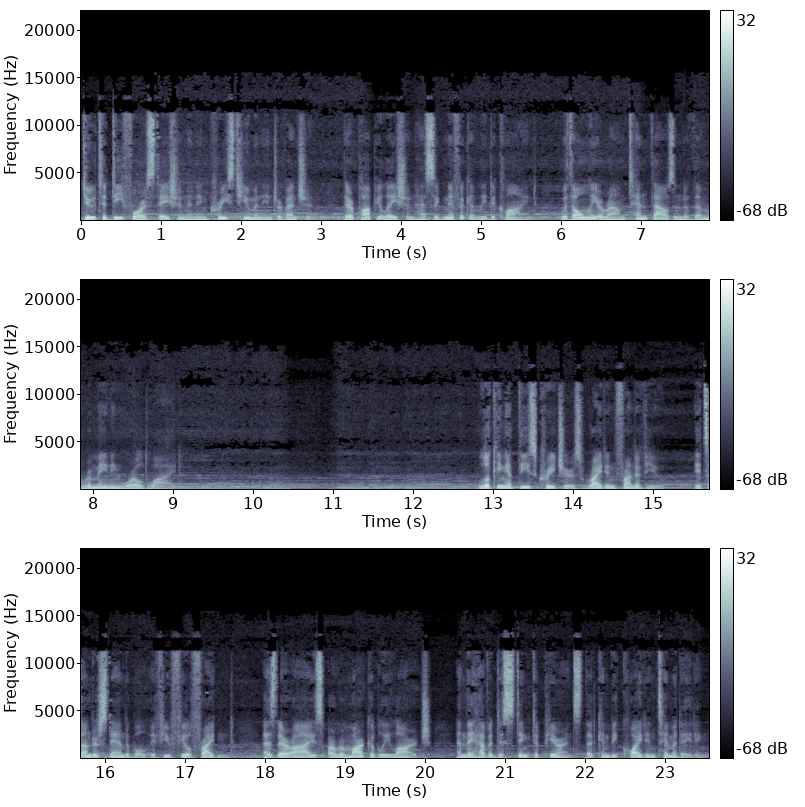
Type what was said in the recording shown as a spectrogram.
Due to deforestation and increased human intervention, their population has significantly declined, with only around 10,000 of them remaining worldwide. Looking at these creatures right in front of you, it's understandable if you feel frightened, as their eyes are remarkably large, and they have a distinct appearance that can be quite intimidating.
